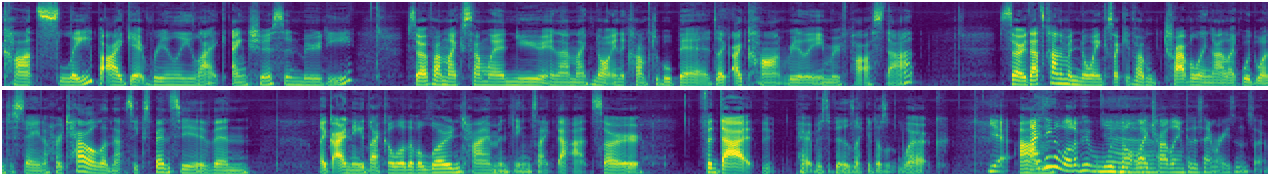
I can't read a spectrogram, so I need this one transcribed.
can't sleep, I get really like anxious and moody. So if I'm like somewhere new and I'm like not in a comfortable bed, like I can't really move past that. So that's kind of annoying because like if I'm traveling, I like would want to stay in a hotel and that's expensive and like I need like a lot of alone time and things like that. So for that purpose, it feels like it doesn't work. Yeah, I Um, think a lot of people would not like traveling for the same reasons. though.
